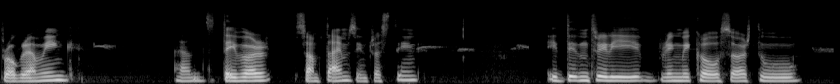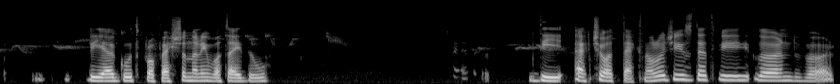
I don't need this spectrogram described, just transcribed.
programming, and they were sometimes interesting. It didn't really bring me closer to be a good professional in what I do. The actual technologies that we learned were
